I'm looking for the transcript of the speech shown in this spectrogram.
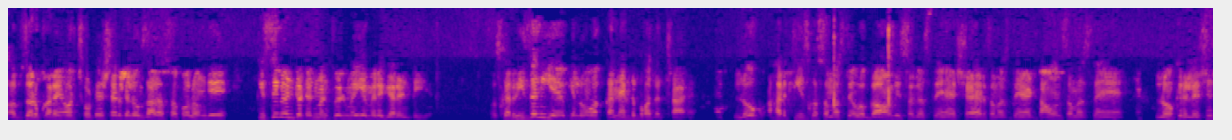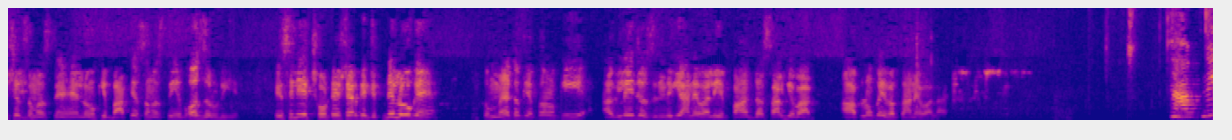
ऑब्ज़र्व करें और छोटे शहर के लोग ज़्यादा सफल होंगे किसी भी एंटरटेनमेंट फ़ील्ड में ये मेरी गारंटी है। उसका रीजन ये है कि लोगों का कनेक्ट बहुत अच्छा है। लोग हर चीज़ को समझते हैं वो गाँव भी समझते हैं शहर समझते हैं टाउन समझते हैं लोगों की रिलेशनशिप समझते हैं लोगों की बातें समझते हैं बहुत ज़रूरी है। इसलिए छोटे शहर के जितने लोग हैं तो मैं तो कहता हूँ कि अगले जो ज़िंदगी आने वाली है पाँच दस साल के बाद आप लोगों का ही वक्त आने वाला है। आपने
